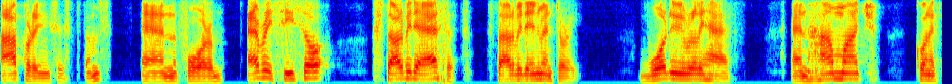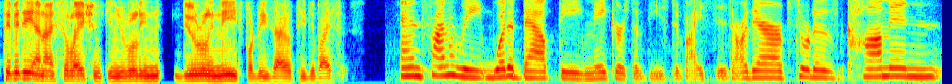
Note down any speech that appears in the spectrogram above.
operating systems. And for every CISO, Start with the asset, start with the inventory. What do you really have? And how much connectivity and isolation can you really do you really need for these IoT devices? And finally, what about the makers of these devices? Are there sort of common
